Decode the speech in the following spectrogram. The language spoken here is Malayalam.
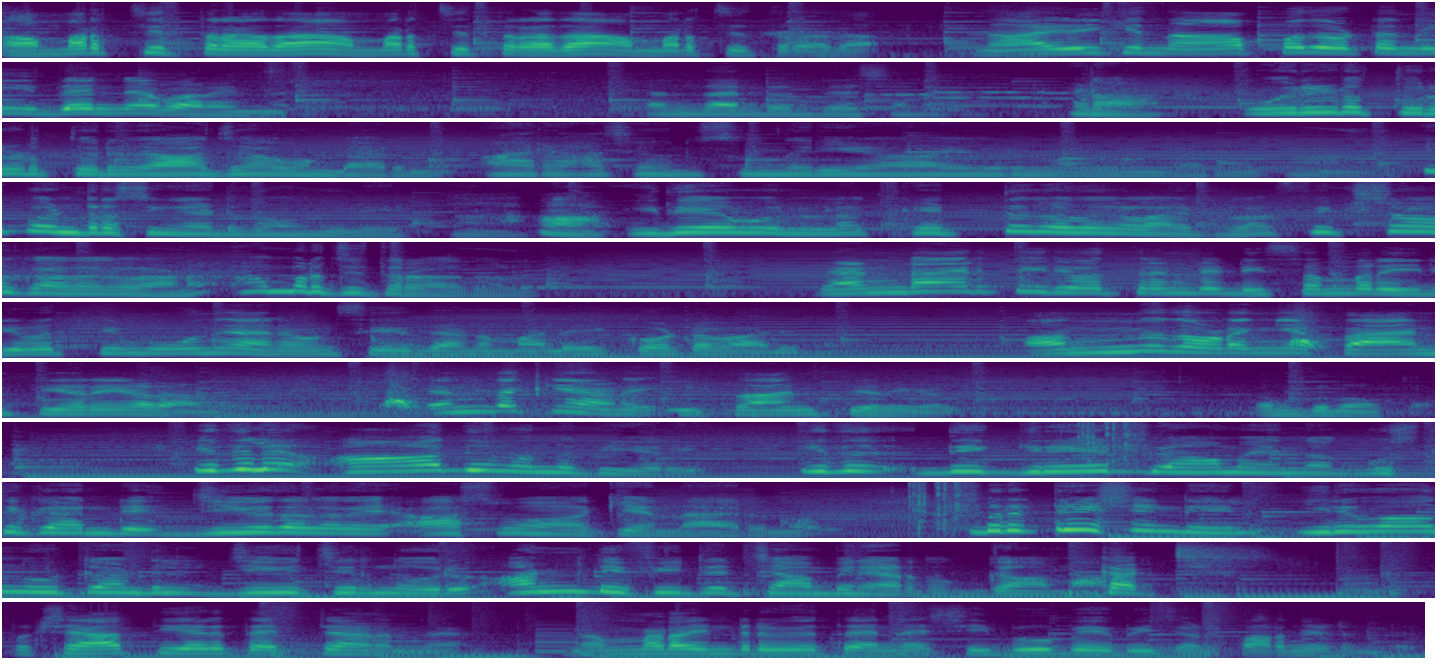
അമർ ചിത്രകഥ അമർ ചിത്രകഥ അമർ ചിത്രകഥ നാഴിക്ക് നാൽപ്പത് തൊട്ട് നീ ഇതന്നെ പറയുന്നത് എന്താ എന്റെ ഉദ്ദേശം? എടാ ഒരിടത്തൊരിടത്തൊരു രാജാവ് ഉണ്ടായിരുന്നു. ആ രാജാവിന് സുന്ദരിയായ ഒരു മകൾ ഉണ്ടായിരുന്നു. ഇപ്പൊ ഇൻട്രസ്റ്റിംഗ് ആയിട്ട് തോന്നിയില്ലേ? ആ. ഇതേപോലുള്ള കെട്ടുകഥകളായിട്ടുള്ള ഫിക്ഷണൽ കഥകളാണ് അമർചിത്ര കഥകൾ രണ്ടായിരത്തി ഇരുപത്തിരണ്ട് ഡിസംബർ ഇരുപത്തി മൂന്ന് അനൗൺസ് ചെയ്തതാണ് മലൈക്കോട്ട വാലിബൻ അന്ന് തുടങ്ങിയ ഫാൻ തിയറികളാണ് എന്തൊക്കെയാണ് ഈ ഫാൻ തിയറികൾ നമുക്ക് നോക്കാം. ഇതിൽ ആദ്യം വന്ന തിയറി ഇത് ദി ഗ്രേറ്റ് ഗാമ എന്ന ഗുസ്തിക്കാരന്റെ ജീവിതകഥയെ ആസ്പദമാക്കിയെന്നായിരുന്നു. ബ്രിട്ടീഷ് ഇന്ത്യയിൽ ഇരുപതാം നൂറ്റാണ്ടിൽ ജീവിച്ചിരുന്ന ഒരു അൺഡിഫീറ്റഡ് ചാമ്പ്യനായിരുന്നു ഗാമ. കട്ട് പക്ഷെ ആ തിയറി തെറ്റാണെന്ന് നമ്മുടെ ഇന്റർവ്യൂ തന്നെ ഷിബു ബേബി ജോൺ പറഞ്ഞിട്ടുണ്ട്.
